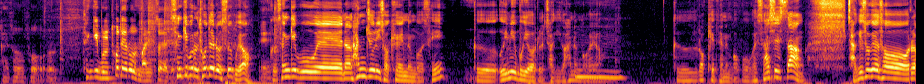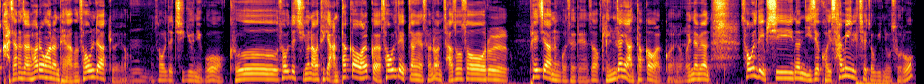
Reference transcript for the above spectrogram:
자기소개서를 생기부를 토대로 많이 써야 돼요. 생기부를 토대로 쓰고요. 예. 그 생기부에는 한 줄이 적혀 있는 것이 그 의미 부여를 자기가 하는 거예요. 음. 그렇게 되는 거고. 그래서 사실상 자기소개서를 가장 잘 활용하는 대학은 서울대학교예요. 음. 서울대 직윤이고 그 서울대 직윤 아마 되게 안타까워할 거예요. 서울대 입장에서는 자소서를 폐지하는 것에 대해서 굉장히 안타까워할 거예요. 왜냐하면 서울대 입시는 이제 거의 삼위일체적인 요소로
